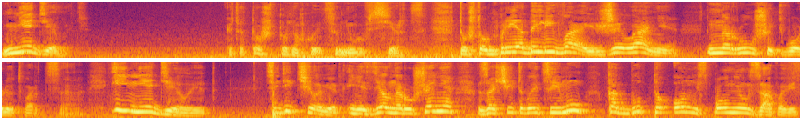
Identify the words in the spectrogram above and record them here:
не делать. Это то, что находится у него в сердце. То, что он преодолевает желание нарушить волю Творца и не делает. Сидит человек и не сделал нарушение, засчитывается ему, как будто он исполнил заповедь.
